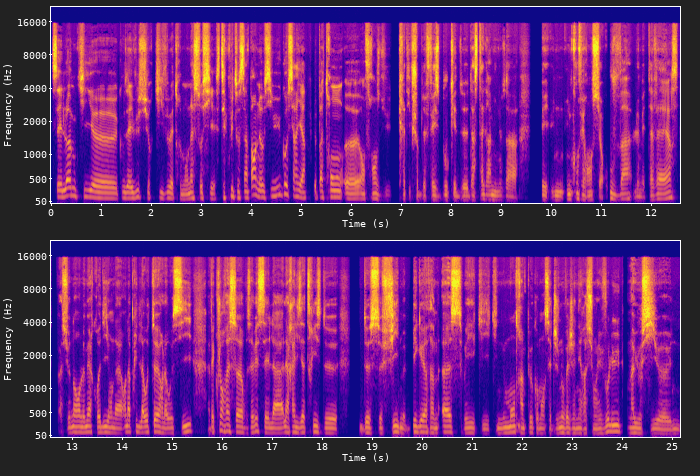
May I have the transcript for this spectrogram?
c'est l'homme qui euh, que vous avez vu sur Qui veut être mon associé. C'était plutôt sympa. On a aussi eu Hugo Seria, le patron euh, en France du Creative Shop de Facebook et d'Instagram. Il nous a une, une, conférence sur où va le métaverse. Passionnant. Le mercredi, on a on a pris de la hauteur là aussi avec Flore Vasseur. Vous savez, c'est la, la réalisatrice de de ce film Bigger Than Us, oui, qui, qui nous montre un peu comment cette nouvelle génération évolue. On a eu aussi euh, une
